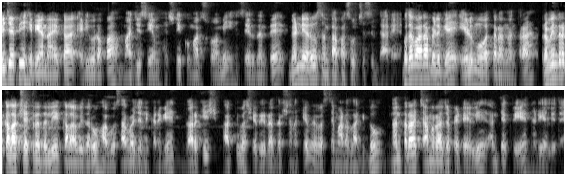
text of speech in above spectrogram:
ಬಿಜೆಪಿ ಹಿರಿಯ ನಾಯಕ ಯಡಿಯೂರಪ್ಪ, ಮಾಜಿ ಸಿಎಂ ಎಚ್ ಡಿ ಕುಮಾರಸ್ವಾಮಿ ಸೇರಿದಂತೆ ಗಣ್ಯರು ಸಂತಾಪ ಸೂಚಿಸಿದ್ದಾರೆ. ಬುಧವಾರ ಬೆಳಗ್ಗೆ ಏಳು ಮೂವತ್ತರ ನಂತರ ರವೀಂದ್ರ ಕಲಾಕ್ಷೇತ್ರದಲ್ಲಿ ಕಲಾವಿದರು ಹಾಗೂ ಸಾರ್ವಜನಿಕರಿಗೆ ದ್ವಾರಕೀಶ್ ಪಾರ್ಥಿವ ಶರೀರ ದರ್ಶನಕ್ಕೆ ವ್ಯವಸ್ಥೆ ಮಾಡಲಾಗಿದ್ದು, ನಂತರ ಚಾಮರಾಜಪೇಟೆಯಲ್ಲಿ ಅಂತ್ಯಕ್ರಿಯೆ ನಡೆಯಲಿದೆ.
